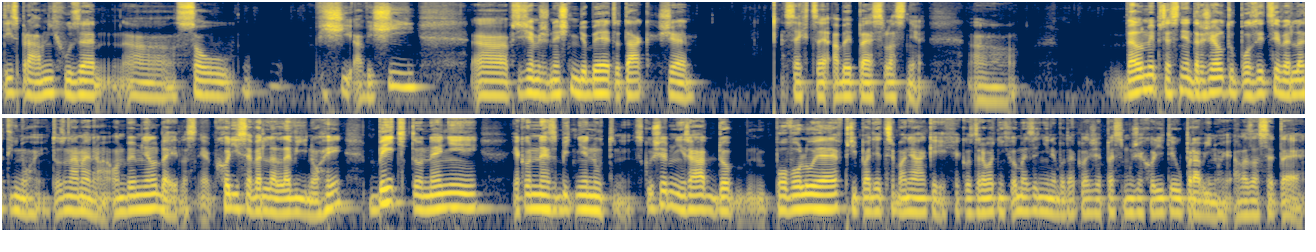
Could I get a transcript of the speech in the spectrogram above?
té správné chůze uh, jsou vyšší a vyšší, uh, přičemž v dnešní době je to tak, že se chce, aby pes vlastně uh, velmi přesně držel tu pozici vedle té nohy. To znamená, on by měl být vlastně, chodí se vedle levý nohy, byť to není jako nezbytně nutný. Zkušební řád do, povoluje v případě třeba nějakých jako zdravotních omezení nebo takhle, že pes může chodit i u pravý nohy, ale zase to je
